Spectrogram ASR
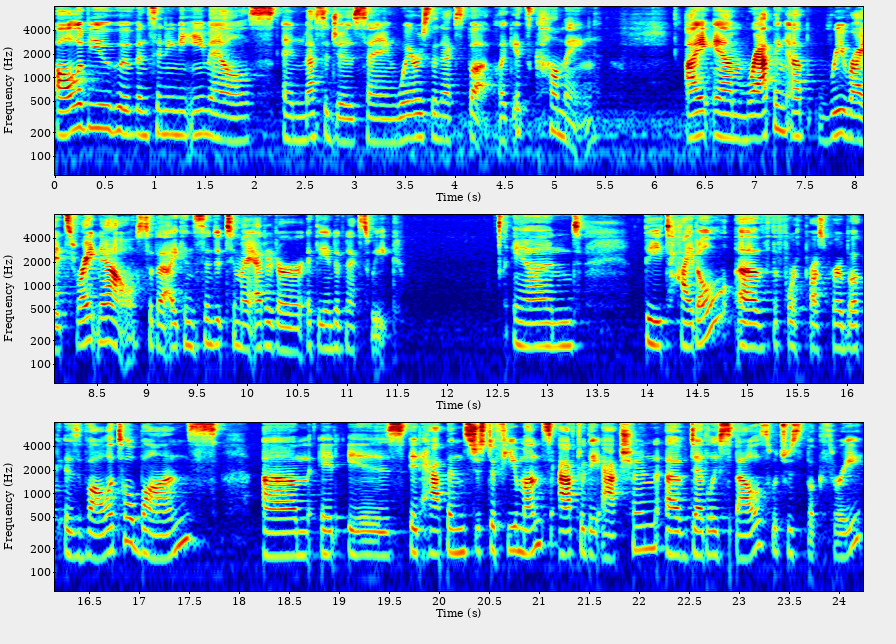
all of you who have been sending me emails and messages saying, Where's the next book? Like it's coming. I am wrapping up rewrites right now so that I can send it to my editor at the end of next week. And the title of the fourth Prospero book is Volatile Bonds. Um, it is. It happens just a few months after the action of Deadly Spells, which was book three.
